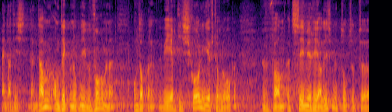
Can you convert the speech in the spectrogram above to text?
En, dat is, en dan ontdekt men ook nieuwe vormen, hè. omdat men weer die scholing heeft doorlopen van het semi-realisme tot het eh,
